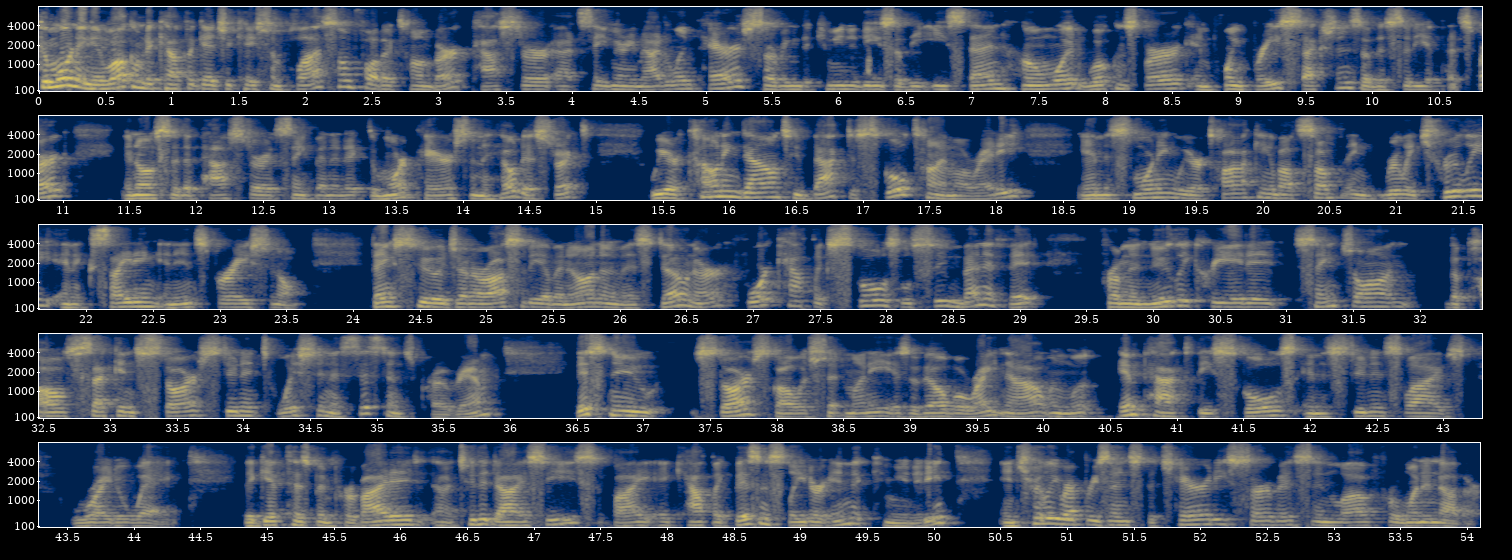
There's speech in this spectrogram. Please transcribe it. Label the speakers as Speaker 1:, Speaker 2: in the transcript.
Speaker 1: Good morning and welcome to Catholic Education Plus. I'm Father Tom Burke, pastor at St. Mary Magdalene Parish, serving the communities of the East End, Homewood, Wilkinsburg, and Point Breeze sections of the city of Pittsburgh, and also the pastor at St. Benedict de Moor Parish in the Hill District. We are counting down to back to school time already. And this morning we are talking about something really truly and exciting and inspirational. Thanks to a generosity of an anonymous donor, four Catholic schools will soon benefit from the newly created St. John the Paul II STAR Student Tuition Assistance Program. This new STAR scholarship money is available right now and will impact these schools and the students' lives right away. The gift has been provided uh, to the diocese by a Catholic business leader in the community and truly represents the charity, service, and love for one another.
